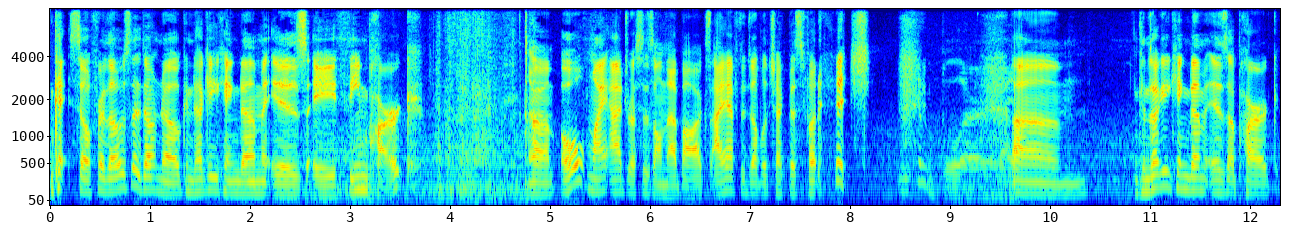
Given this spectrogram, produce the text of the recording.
Okay, so for those that don't know, Kentucky Kingdom is a theme park. Um, oh, my address is on that box. I have to double check this footage. You can blur it. Um, Kentucky Kingdom is a park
